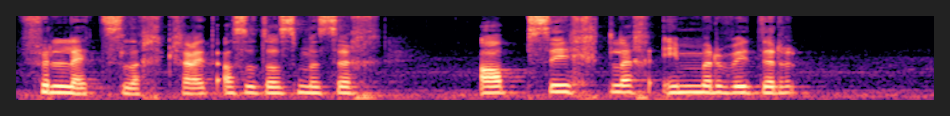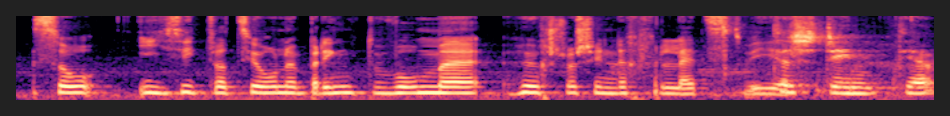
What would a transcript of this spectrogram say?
Verletzlichkeit. Also, dass man sich absichtlich immer wieder so in Situationen bringt, wo man höchstwahrscheinlich verletzt wird. Das stimmt, ja.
